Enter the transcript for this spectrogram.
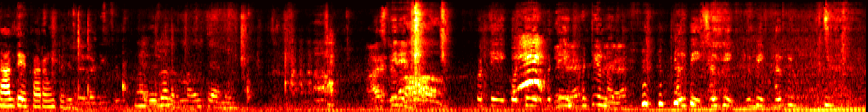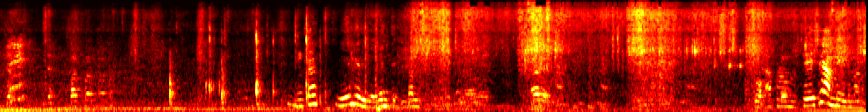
సాల్తీ కారం ఉంటుంది. కొట్టి కొట్టి కొట్టి కొట్టి ఉన్నది. కలిపి కలిపి కలిపి కలిపి. ఇంకా? అప్పుడు చేసి అమ్మేది మనం.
